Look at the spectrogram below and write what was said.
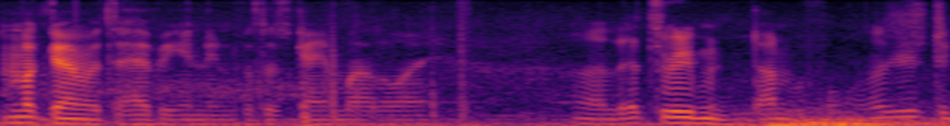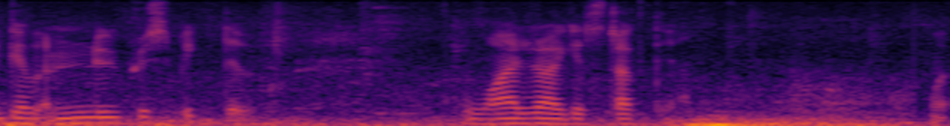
I'm not going with the happy ending for this game, by the way. Uh, that's already been done before. That's just to give a new perspective. Why did I get stuck there? Well,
